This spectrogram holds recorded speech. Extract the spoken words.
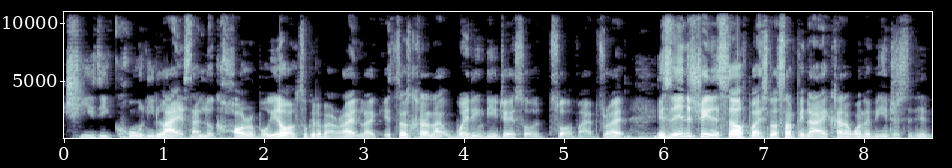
cheesy, corny lights that look horrible. You know what I'm talking about, right? Like it's those kind of like wedding DJ sort of sort of vibes, right? It's an industry in itself, but it's not something that I kind of want to be interested in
